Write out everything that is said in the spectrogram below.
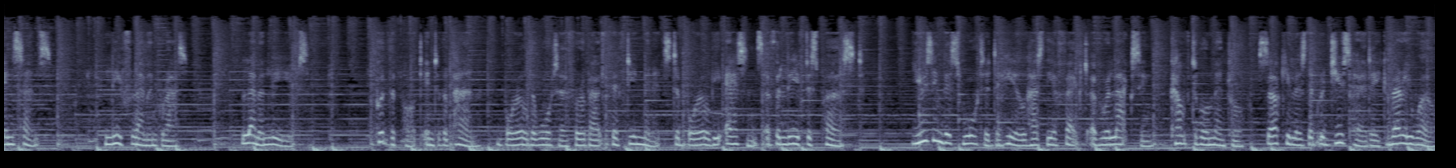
Incense. Leaf lemongrass. Lemon leaves. Put the pot into the pan, boil the water for about 15 minutes to boil the essence of the leaf dispersed. Using this water to heal has the effect of relaxing, comfortable mental circulars that reduce headache very well.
